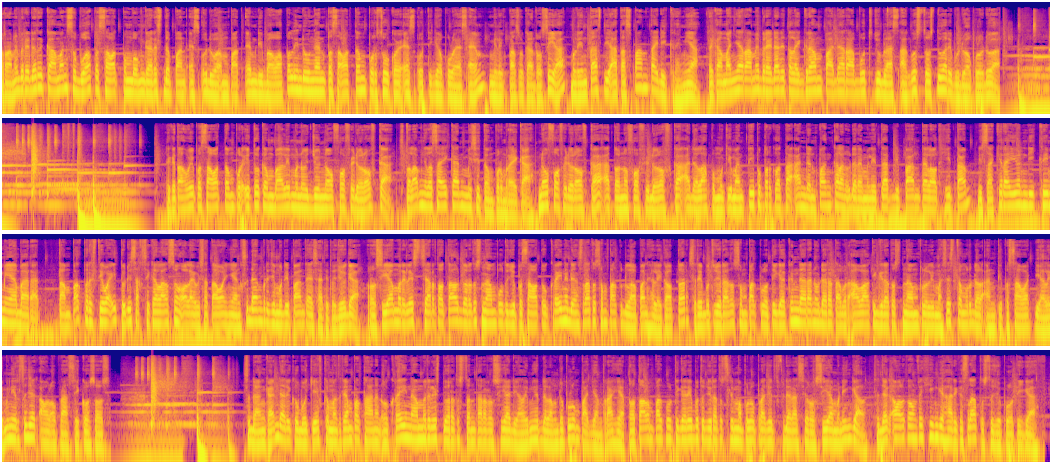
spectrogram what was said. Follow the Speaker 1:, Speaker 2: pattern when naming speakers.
Speaker 1: Rame beredar rekaman sebuah pesawat pembom garis depan Su-24M di bawah pelindungan pesawat tempur Sukhoi Su-30SM milik pasukan Rusia melintas di atas pantai di Crimea. Rekamannya rame beredar di Telegram pada Rabu 17 Agustus 2022. Diketahui pesawat tempur itu kembali menuju Novofidorovka setelah menyelesaikan misi tempur mereka. Novofidorovka atau Novofidorovka adalah pemukiman tipe perkotaan dan pangkalan udara militer di pantai Laut Hitam di Sakirayun di Crimea Barat. Tampak peristiwa itu disaksikan langsung oleh wisatawan yang sedang berjemur di pantai saat itu juga. Rusia merilis secara total 267 pesawat Ukraina dan 148 helikopter, 1743 kendaraan udara tak berawak, 365 sistem rudal anti pesawat dieliminir sejak awal operasi khusus. Sedangkan dari kubu Kiev, Kementerian Pertahanan Ukraina merilis 200 tentara Rusia dieliminir dalam 24 jam terakhir. Total 43.750 prajurit Federasi Rusia meninggal sejak awal konflik hingga hari ke-173.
